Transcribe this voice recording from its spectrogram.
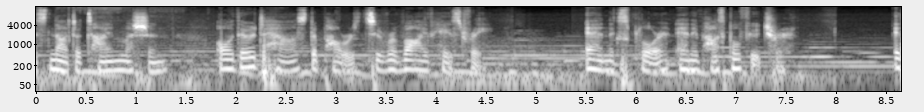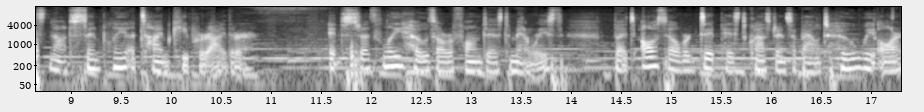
is not a time machine, although it has the power to revive history and explore any possible future. It's not simply a timekeeper either. It certainly holds our fondest memories, but also our deepest questions about who we are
